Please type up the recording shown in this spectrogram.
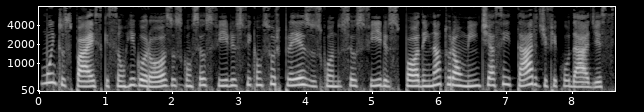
Muitos pais que são rigorosos com seus filhos ficam surpresos quando seus filhos podem naturalmente aceitar dificuldades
